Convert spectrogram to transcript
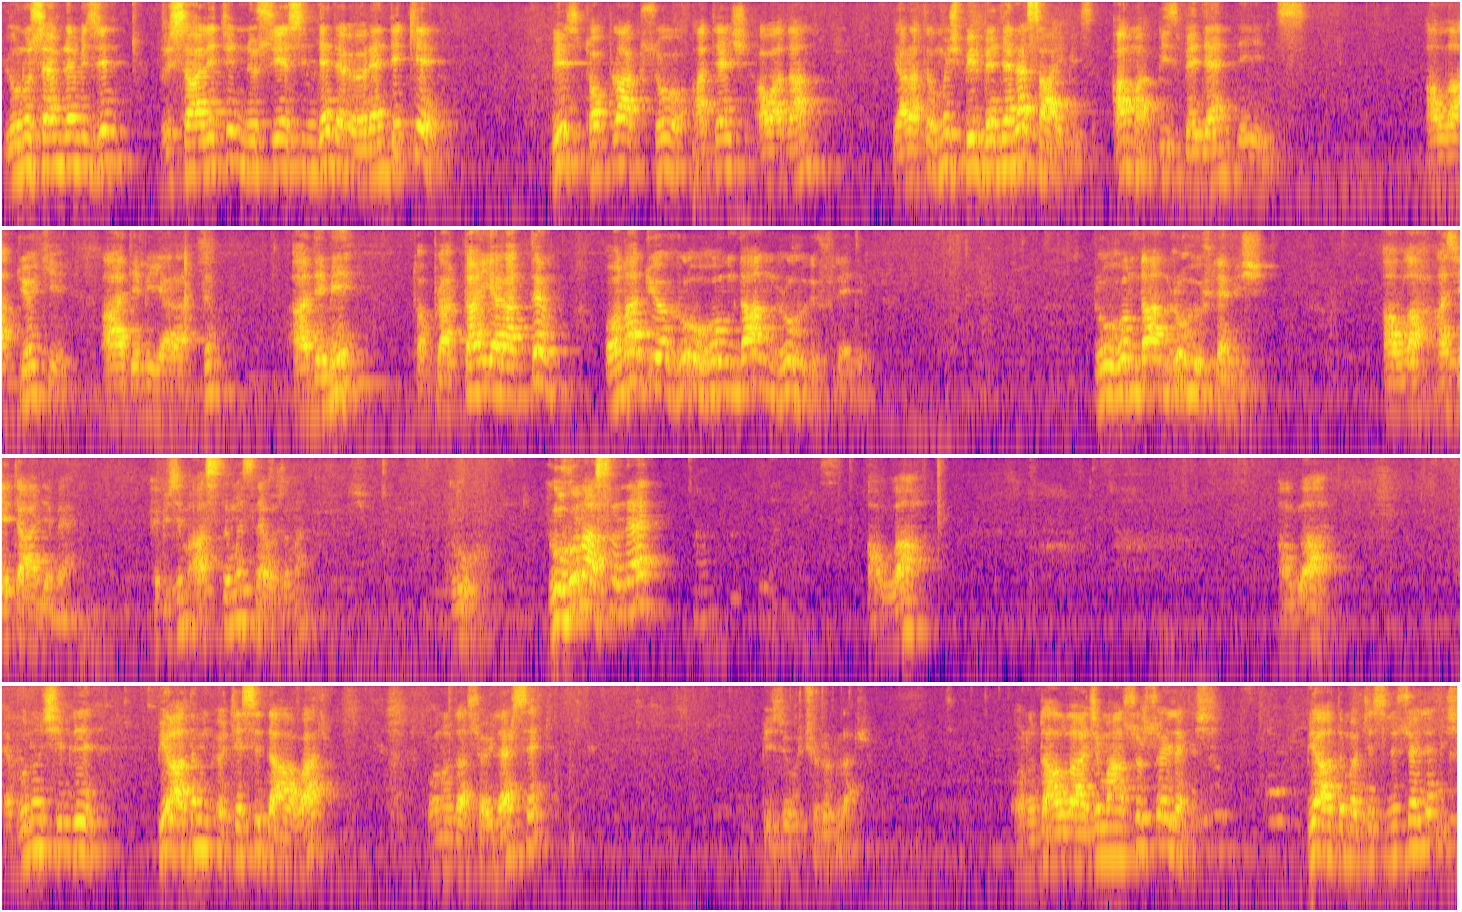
Yunus Emre'mizin Risaletin Nüsiyesinde de öğrendik ki biz toprak, su, ateş, havadan yaratılmış bir bedene sahibiz. Ama biz beden değiliz. Allah diyor ki Adem'i yarattım. Adem'i topraktan yarattım. Ona diyor ruhumdan ruh üfledim. Ruhundan ruh üflemiş. Allah Hazreti Adem'e. E bizim aslımız ne o zaman? Ruh. Ruhun aslı ne? Allah. Allah. E bunun şimdi bir adım ötesi daha var. Onu da söylersek bizi uçururlar. Onu da Allah'cı Mansur söylemiş. Bir adım ötesini söylemiş.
